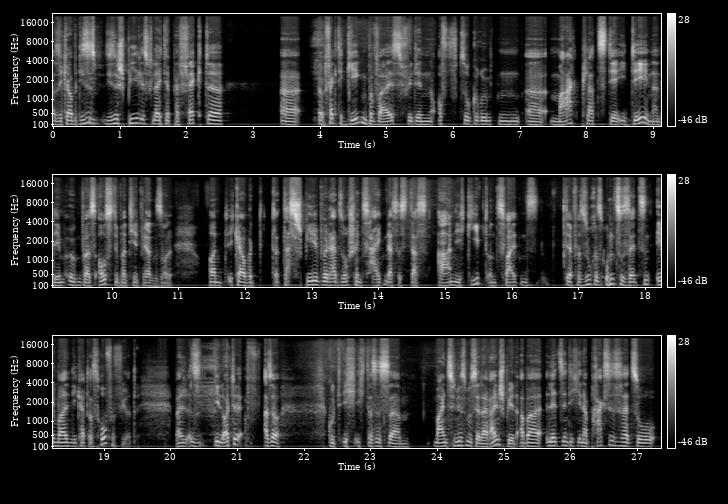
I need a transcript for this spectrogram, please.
Also ich glaube, dieses, dieses Spiel ist vielleicht der perfekte äh, perfekte Gegenbeweis für den oft so gerühmten äh, Marktplatz der Ideen, an dem irgendwas ausdebattiert werden soll. Und ich glaube, das Spiel würde halt so schön zeigen, dass es das A nicht gibt und zweitens der Versuch, es umzusetzen, immer in die Katastrophe führt. Weil also, die Leute, also gut, ich, ich, das ist ähm, mein Zynismus, der da reinspielt, aber letztendlich in der Praxis ist es halt so,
